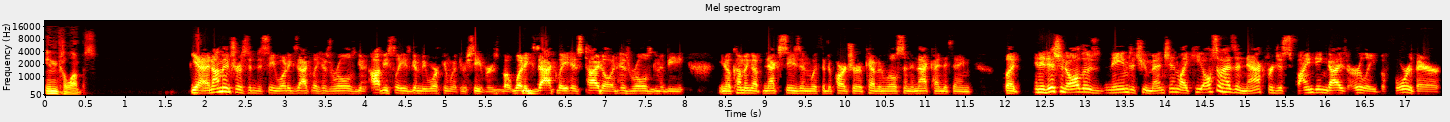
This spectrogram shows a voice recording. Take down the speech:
in Columbus. Yeah, and I'm interested to see what exactly his role is going. Obviously, he's going to be working with receivers, but what exactly his title and his role is going to be, you know, coming up next season with the departure of Kevin Wilson and that kind of thing. But in addition to all those names that you mentioned, like he also has a knack for just finding guys early before their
